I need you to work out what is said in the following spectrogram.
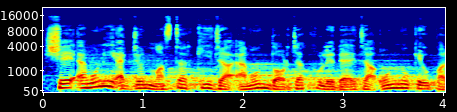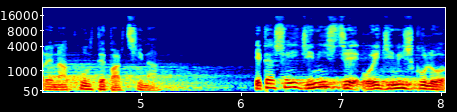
সে এমনই একজন মাস্টার কি যা এমন দরজা খুলে দেয় যা অন্য কেউ পারে না খুলতে পারছি না। এটা সেই জিনিস যে ওই জিনিসগুলো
